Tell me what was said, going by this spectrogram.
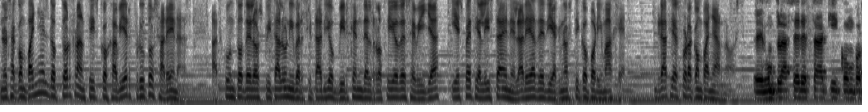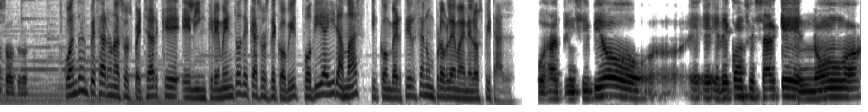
nos acompaña el doctor Francisco Javier Frutos Arenas, adjunto del Hospital Universitario Virgen del Rocío de Sevilla y especialista en el área de diagnóstico por imagen. Gracias por acompañarnos. Es un placer estar aquí con vosotros. ¿Cuándo empezaron a sospechar que el incremento de casos de COVID podía ir a más y convertirse en un problema en el hospital? Pues al principio he de confesar que no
